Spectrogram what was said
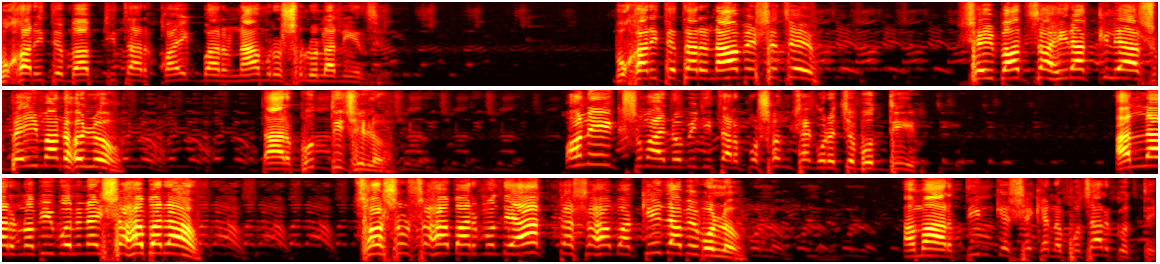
বুখারিতে বাবজি তার কয়েকবার নাম রসুল্লাহ নিয়েছে। বুখারিতে তার নাম এসেছে, সেই বাদশাহ হিরাক্লিয়াস বেইমান হলো তার বুদ্ধি ছিল। অনেক সময় নবীজি তার প্রশংসা করেছে বুদ্ধির। আল্লাহর নবী বলে নাই সাহাবারাও ছশো সাহাবার মধ্যে একটা সাহাবা কে যাবে বলো আমার দিনকে সেখানে প্রচার করতে।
